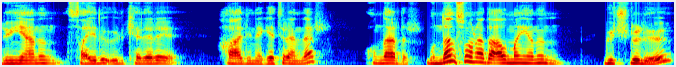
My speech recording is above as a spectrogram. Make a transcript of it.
dünyanın sayılı ülkeleri haline getirenler onlardır. Bundan sonra da Almanya'nın güçlülüğü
